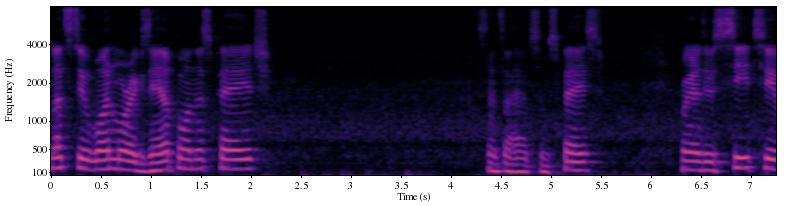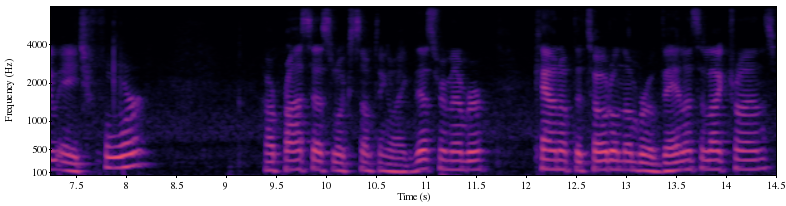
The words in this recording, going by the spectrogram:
let's do one more example on this page since I have some space. We're going to do C2H4. Our process looks something like this, remember. Count up the total number of valence electrons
